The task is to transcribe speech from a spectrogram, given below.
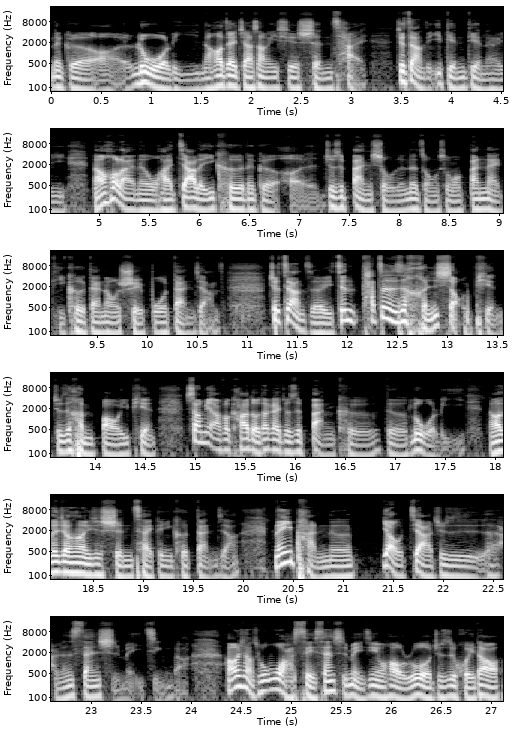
那个呃洛梨，然后再加上一些生菜，就这样子一点点而已。然后后来呢，我还加了一颗那个呃，就是半熟的那种什么班奶迪克蛋，那种水波蛋这样子，就这样子而已。真，它真的是很小一片，就是很薄一片，上面 avocado 大概就是半颗的洛梨，然后再加上一些生菜跟一颗蛋这样。那一盘呢？要价就是好像三十美金吧，然后我想说，哇塞，三十美金的话，我如果就是回到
